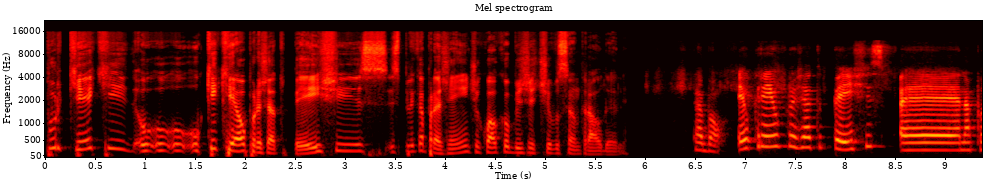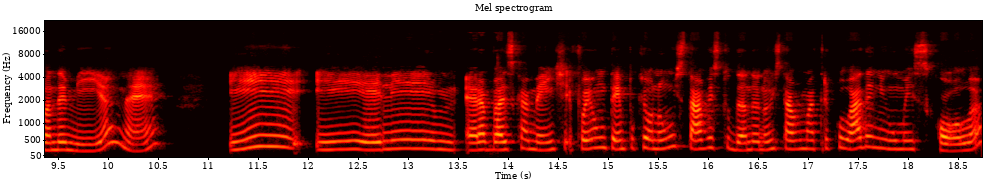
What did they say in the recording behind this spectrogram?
por que que o o o que que é o Projeto Peixes? Explica pra gente qual que é o objetivo central dele. Tá bom, eu criei o Projeto Peixes, eh, na pandemia, né, e e ele era basicamente foi um tempo que eu não estava estudando, eu não estava matriculada em nenhuma escola,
